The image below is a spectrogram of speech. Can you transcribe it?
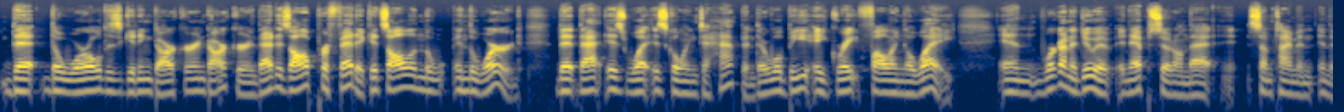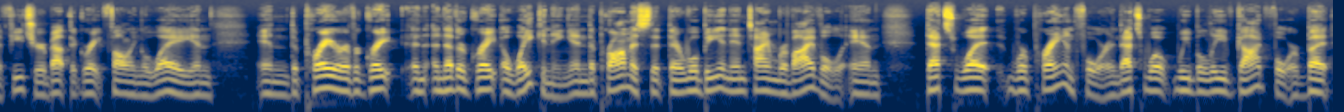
that the world is getting darker and darker. And that is all prophetic. It's all in the in the word that that is what is going to happen. There will be a great falling away. And we're going to do a, an episode on that sometime in, in the future about the great falling away and and the prayer of a great an, another great awakening and the promise that there will be an end time revival. And that's what we're praying for and that's what we believe God for. But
